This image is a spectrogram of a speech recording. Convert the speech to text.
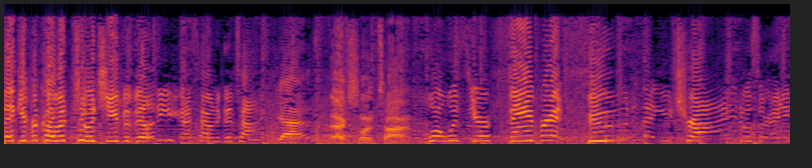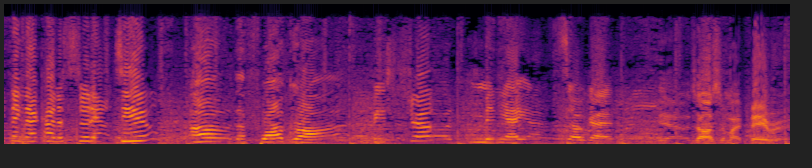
thank you for coming to Achievability. You guys having a good time? Yes. Excellent time. What was your favorite food that you tried? Was there anything that kind of stood out to you? Oh, the foie gras. Bistro? Mm, yeah, yeah, so good. Yeah, it was also my favorite.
